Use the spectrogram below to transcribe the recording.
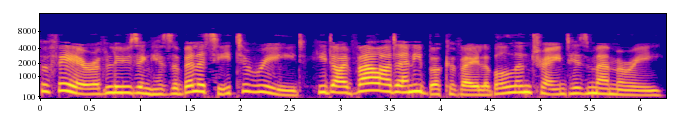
For fear of losing his ability to read, he devoured any book available and trained his memory.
